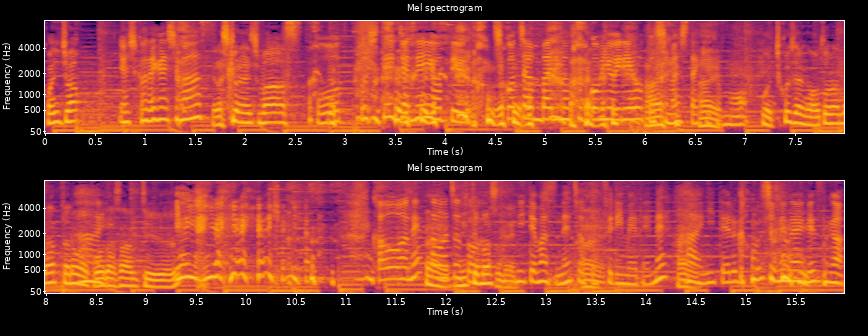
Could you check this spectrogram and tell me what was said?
こんにちは。よろしくお願いします。ろしくお願いします。ぼーっとしてんじゃねえよっていう チコちゃんばりのツッコミを入れようとしましたけども、はい。もうチコちゃんが大人になったのがはい。高田さんっていう。いやいやいやいやいやいやいや顔はねはい顔はちょっと、似てますね。似てますね。ちょっとつり目でね、は、はいい似てるかもしれないですが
